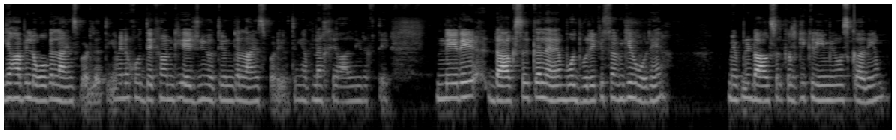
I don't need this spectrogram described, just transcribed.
यहाँ पे लोगों के लाइंस पड़ जाती हैं। मैंने खुद देखा उनकी एज नहीं होती, उनके लाइंस पड़ी होती हैं, अपना ख्याल नहीं रखते। मेरे डार्क सर्कल हैं, बहुत बुरे किस्म के हो रहे हैं। मैं अपने डार्क सर्कल की क्रीम यूज़ कर रही हूँ।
